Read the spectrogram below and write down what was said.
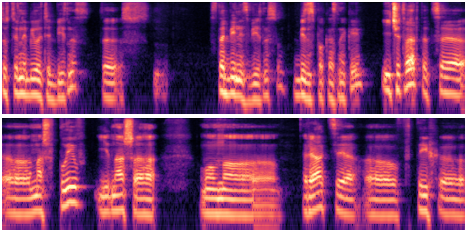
sustainability business це стабільність бізнесу, бізнес-показники. І четверте це е, наш вплив і наша умовно реакція е, в тих е,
